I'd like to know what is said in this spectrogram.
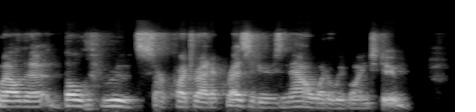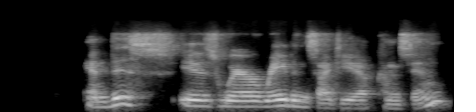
Well, the, both roots are quadratic residues. Now what are we going to do? And this is where Rabin's idea comes in.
